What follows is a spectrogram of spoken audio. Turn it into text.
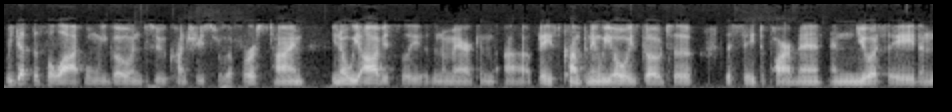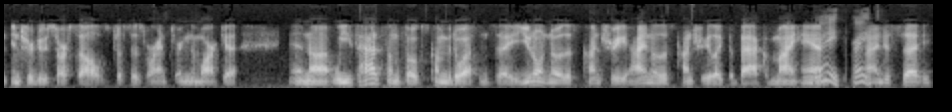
we get this a lot when we go into countries for the first time. You know, we obviously, as an American uh, based company, we always go to the State Department and USAID and introduce ourselves just as we're entering the market. And uh, we've had some folks come to us and say, "You don't know this country. I know this country like the back of my hand." Right, right. And I just say,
